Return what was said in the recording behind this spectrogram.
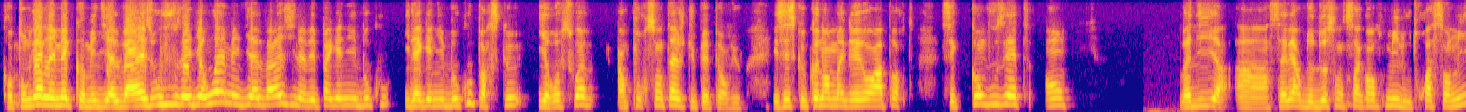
Quand on regarde les mecs comme Eddie Alvarez, où vous allez dire, ouais, mais Eddie Alvarez, il n'avait pas gagné beaucoup. Il a gagné beaucoup parce qu'ils reçoivent un pourcentage du pay-per-view. Et c'est ce que Conor McGregor apporte. C'est quand vous êtes en, on va dire, un salaire de 250 000 ou 300 000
